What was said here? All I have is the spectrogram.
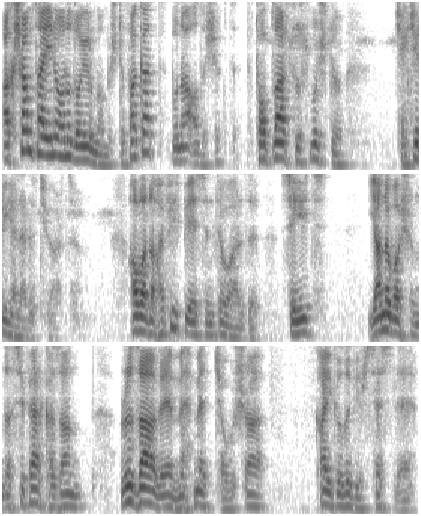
Akşam tayini onu doyurmamıştı fakat buna alışıktı. Toplar susmuştu, çekirgeler ötüyordu. Havada hafif bir esinti vardı. Seyit yanı başında siper kazan Rıza ve Mehmet Çavuş'a kaygılı bir sesle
